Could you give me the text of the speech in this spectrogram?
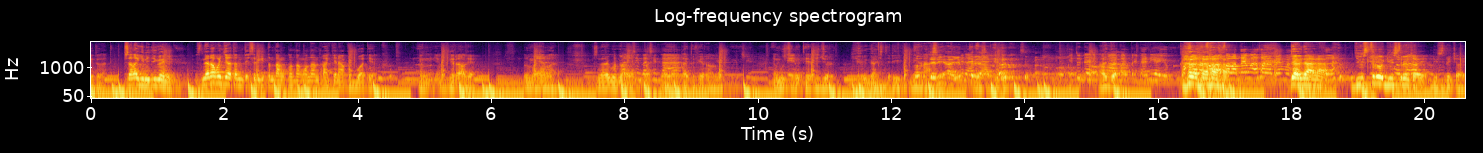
gitu kan. Misalnya gini juga nih. Sebenarnya aku cerita sedikit tentang tentang konten terakhir yang aku buat ya. Yang yang viral ya. Lumayan lah. Sebenarnya gue gak yang gak nyangka itu viral loh yang bucin itu ya jujur jujur guys jadi ini Oh, rahasia. dari Ayub ternyata itu dari Agak. pengalaman pribadi ya yuk salah, salah, tema salah tema. Jangan jangan justru justru coy. Justru coy.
